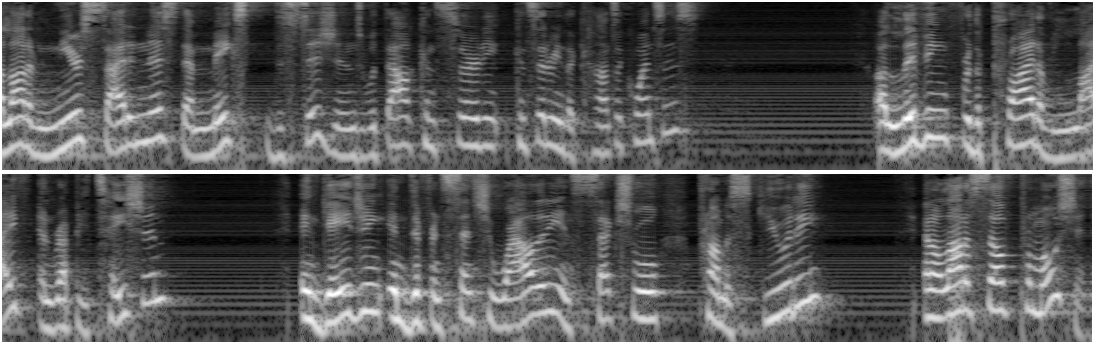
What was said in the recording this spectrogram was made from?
a lot of nearsightedness that makes decisions without considering, considering the consequences, a living for the pride of life and reputation, engaging in different sensuality and sexual promiscuity, and a lot of self promotion.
